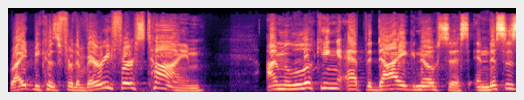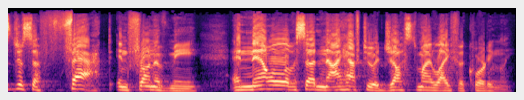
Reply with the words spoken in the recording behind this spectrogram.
right? Because for the very first time, I'm looking at the diagnosis, and this is just a fact in front of me, and now all of a sudden I have to adjust my life accordingly.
